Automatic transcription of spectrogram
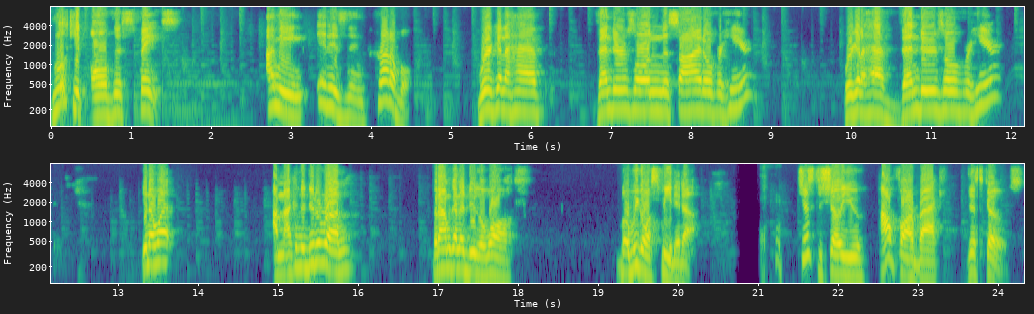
Look at all this space. I mean, it is incredible. We're gonna have vendors on the side over here. We're gonna have vendors over here. You know what? I'm not gonna do the run, but I'm gonna do the walk. But we're gonna speed it up. Just to show you how far back this goes.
